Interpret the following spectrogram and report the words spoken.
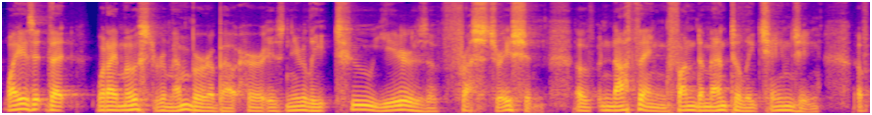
Why is it that what I most remember about her is nearly two years of frustration, of nothing fundamentally changing, of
